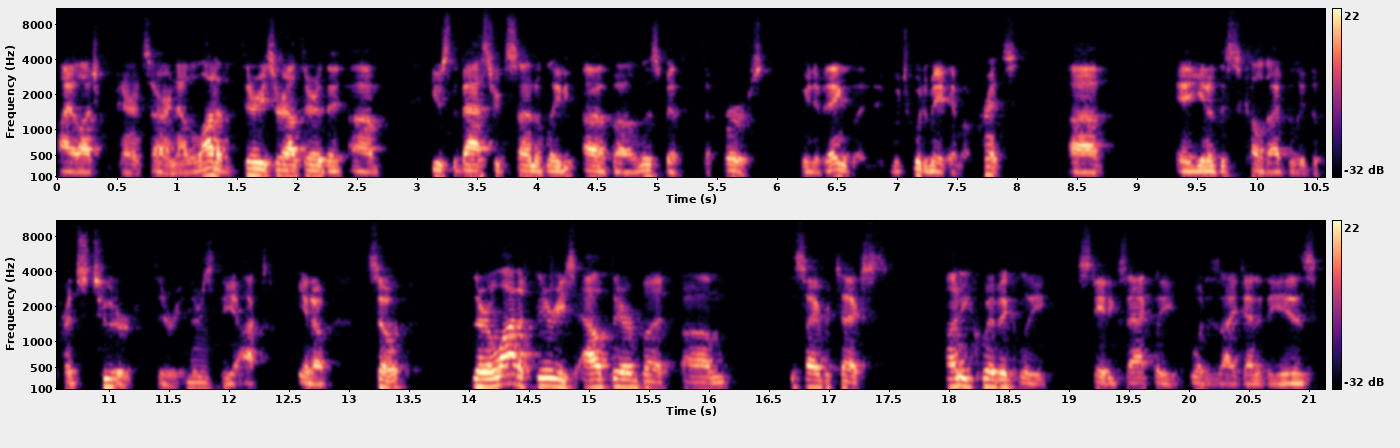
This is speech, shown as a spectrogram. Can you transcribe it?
biological parents are. Now, a lot of the theories are out there that um, he was the bastard son of Lady of uh, Elizabeth I, Queen of England, which would have made him a prince. Uh, and you know, this is called, I believe, the Prince Tudor theory. There's mm. the you know, so there are a lot of theories out there, but um, the ciphertext unequivocally state exactly what his identity is.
